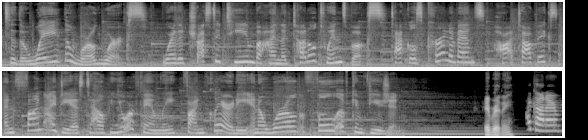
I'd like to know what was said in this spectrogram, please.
to The Way the World Works, where the trusted team behind the Tuttle Twins books tackles current events, hot topics, and fun ideas to help your family find clarity in a world full of confusion. Hey, Brittany. Hi, Connor.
